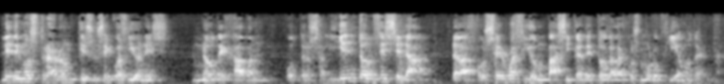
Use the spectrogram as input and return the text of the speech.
le demostraron que sus ecuaciones no dejaban otra salida. Y entonces se da la observación básica de toda la cosmología moderna.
